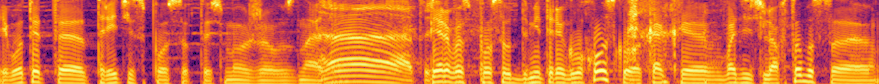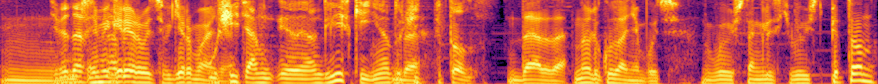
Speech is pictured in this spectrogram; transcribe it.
И вот это третий способ. То есть мы уже узнали. А, есть Первый способ Дмитрия Глуховского, как э, водителю автобуса Тебе даже эмигрировать в Германию. учить э, английский не надо Да. учить питон. Да-да-да. Ну или куда-нибудь. Выучить английский, выучить питон.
